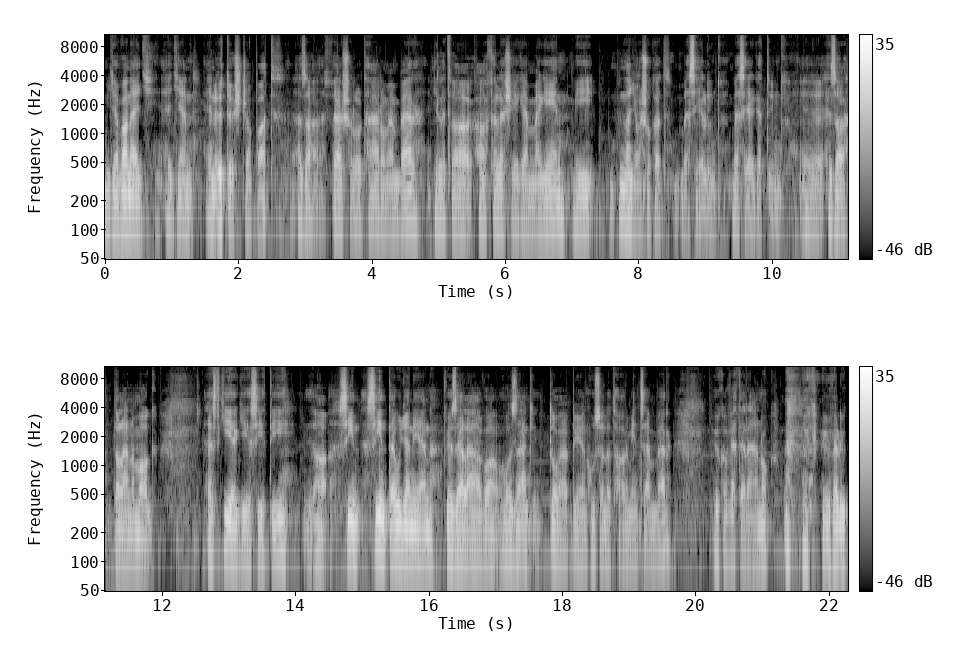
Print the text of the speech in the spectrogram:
Ugye van egy, egy ilyen, ilyen ötös csapat, ez a felsorolt három ember, illetve a, a feleségem meg én, mi nagyon sokat beszélünk, beszélgetünk. Ez a, talán a mag ezt kiegészíti, a szín, szinte ugyanilyen közel állva hozzánk további ilyen 25-30 ember, ők a veteránok, ők, velük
